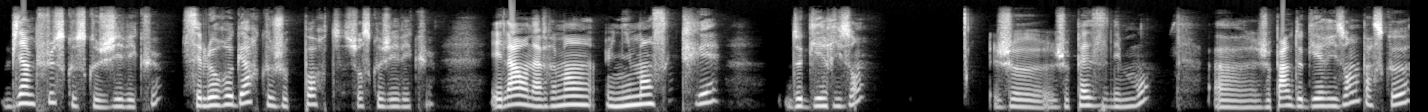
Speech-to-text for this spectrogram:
bien plus que ce que j'ai vécu, c'est le regard que je porte sur ce que j'ai vécu. Et là, on a vraiment une immense clé de guérison. Je, pèse les mots. Euh, je parle de guérison parce que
